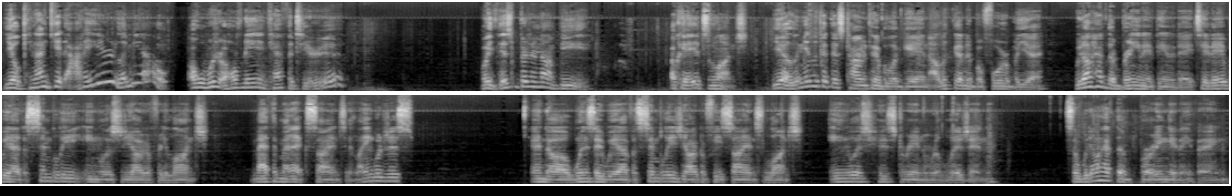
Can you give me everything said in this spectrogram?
Yo, can I get out of here? Let me out. Oh, we're already in cafeteria? Wait, this better not be. Okay, it's lunch. Yeah, let me look at this timetable again. I looked at it before, but yeah. We don't have to bring anything today. Today we had assembly, English, geography, lunch, mathematics, science, and languages. And uh, Wednesday we have assembly, geography, science, lunch, English, history, and religion. So we don't have to bring anything.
